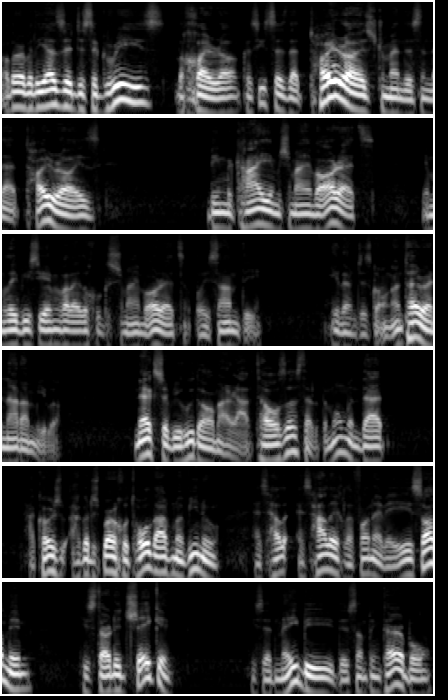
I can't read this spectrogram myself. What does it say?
Although Rabbi Eliezer disagrees, because he says that Torah is tremendous and that Torah is being Mekayim Shemayim va'oretz. He learned just going on Torah, not on Mila. Next, Rabbi Yehuda Amarav tells us that at the moment that Hakadosh Baruch Hu told Avram Avinu as halech lefonev he started shaking. He said, maybe there's something terrible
